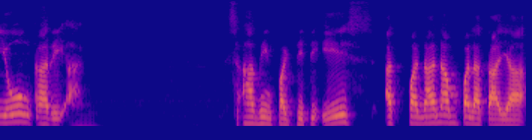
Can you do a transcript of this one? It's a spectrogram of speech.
iyong kaharian. Sa aming pagtitiis at pananampalataya,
